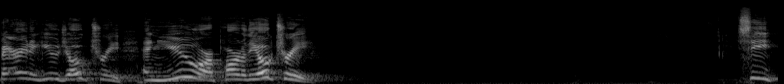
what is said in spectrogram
buried a huge oak tree, and you are a part of the oak tree. See,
